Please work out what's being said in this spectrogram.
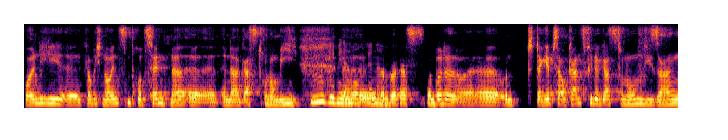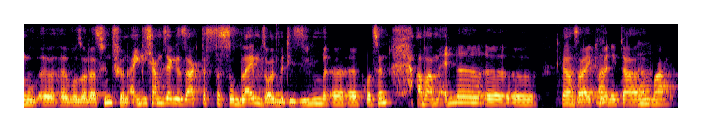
wollen die, äh, glaube ich, 19 Prozent ne, äh, in der Gastronomie. Hm, wieder hoch, äh, genau. Dann wird das, dann würde, und da gibt es ja auch ganz viele Gastronomen, die sagen, wo soll das hinführen? Eigentlich haben sie ja gesagt, dass das so bleiben soll mit die 7 Prozent. Aber am Ende ja, sag ich, wenn ich da ja. mal,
